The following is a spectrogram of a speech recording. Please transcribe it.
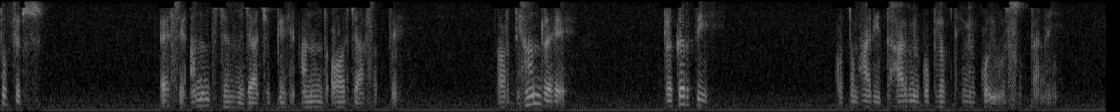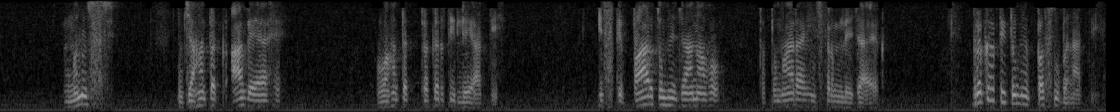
तो फिर ऐसे अनंत जन्म जा चुके हैं, अनंत और जा सकते हैं। और ध्यान रहे, प्रकृति को तुम्हारी धार्मिक उपलब्धि में कोई उत्सुकता नहीं। मनुष्य जहाँ तक आ गया है, वहाँ तक प्रकृति ले आती इसके पार तुम्हें जाना हो तो तुम्हारा ही श्रम ले जाएगा। प्रकृति तुम्हें पशु बनाती है,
